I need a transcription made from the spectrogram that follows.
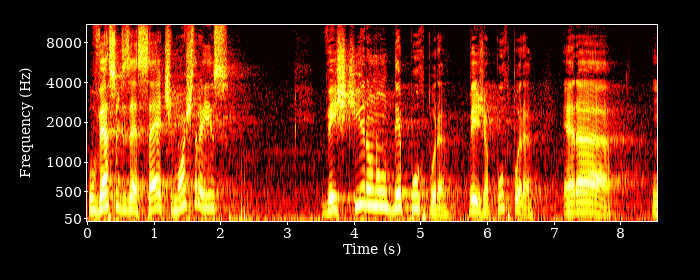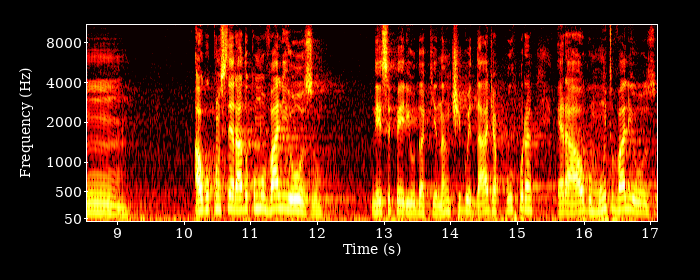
O verso 17 mostra isso. Vestiram-no de púrpura. Veja, púrpura era um algo considerado como valioso nesse período aqui. Na antiguidade, a púrpura era algo muito valioso.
